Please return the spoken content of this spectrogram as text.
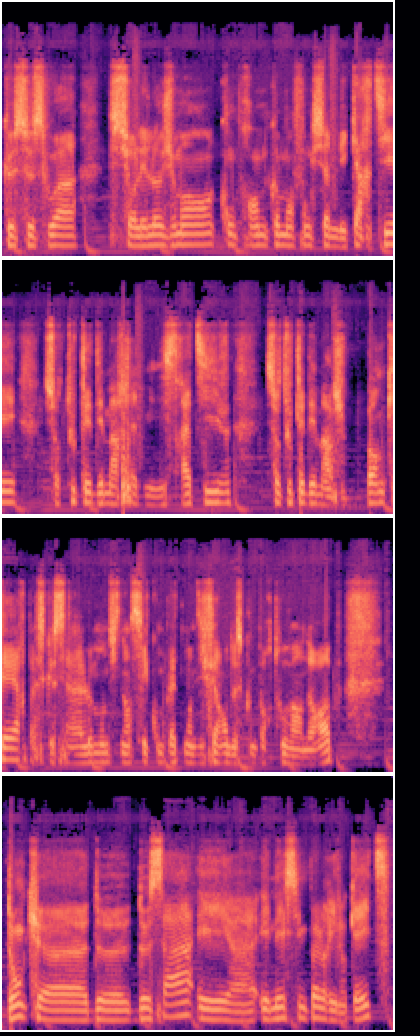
que ce soit sur les logements, comprendre comment fonctionnent les quartiers, sur toutes les démarches administratives, sur toutes les démarches bancaires, parce que c'est le monde financier complètement différent de ce qu'on peut retrouver en Europe. Donc, euh, de, ça est, euh, né Simple Relocate.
